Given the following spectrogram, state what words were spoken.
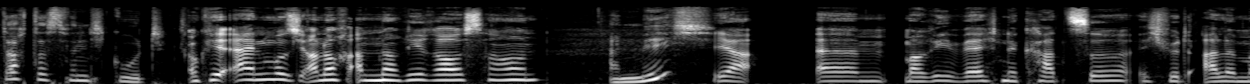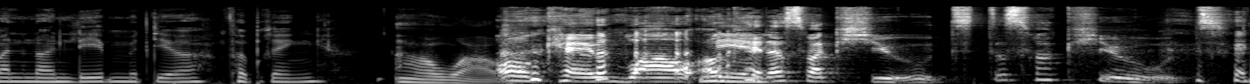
doch, das finde ich gut. Okay, einen muss ich auch noch an Marie raushauen. An mich? Ja. Ähm, Marie, wäre ich eine Katze, ich würde alle meine neuen Leben mit dir verbringen. Oh, wow. Okay, wow. Okay, nee. das war cute. Das war cute.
